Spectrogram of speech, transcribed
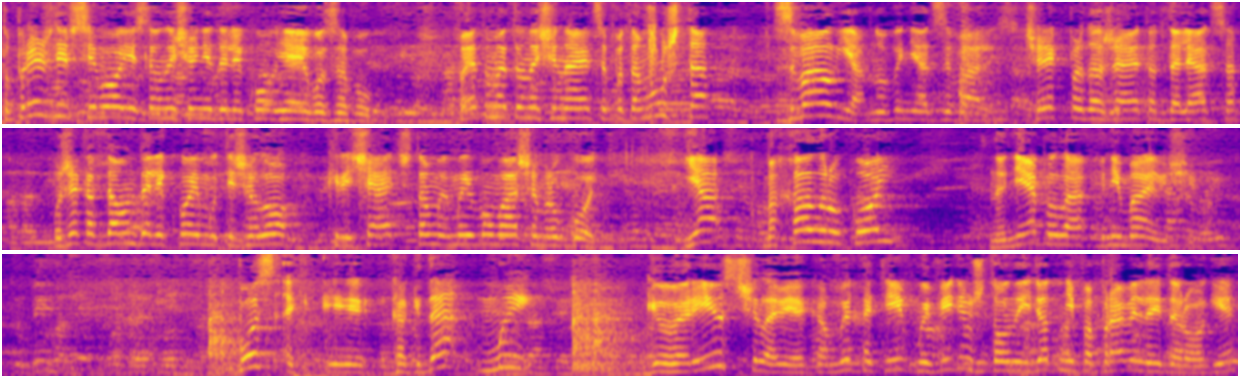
то прежде всего, если он еще недалеко, я его зову. Поэтому это начинается, потому что звал я, но вы не отзывались. Человек продолжает отдаляться. Уже когда он далеко, ему тяжело кричать, что мы, мы его машем рукой. Я махал рукой, но не было внимающего. После, э, когда мы говорим с человеком, мы хотим, мы видим, что он идет не по правильной дороге,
